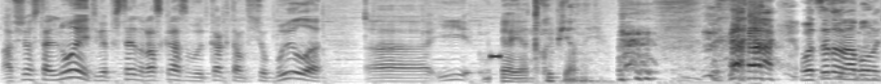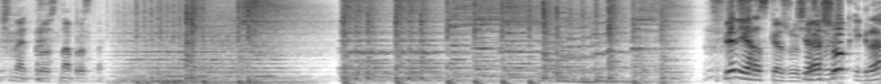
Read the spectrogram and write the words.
А все остальное тебе постоянно рассказывают, как там все было. и... Бля, я такой пьяный. Вот с этого надо было начинать просто-напросто. Теперь я расскажу. Щас Биошок игра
